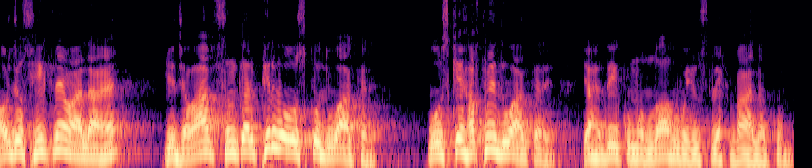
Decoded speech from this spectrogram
और जो सीखने वाला है, ये जवाब सुनकर फिर वो उसको दुआ करे। वो उसके हक़ में दुआ करे। यहदीकुमुल्लाह वयुस्लिह बालकुम।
